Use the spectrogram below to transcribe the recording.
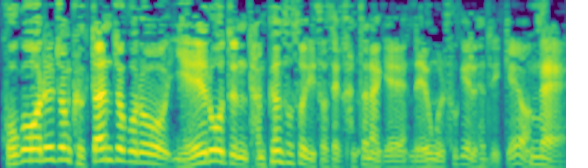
그거를 좀 극단적으로 예로 든 단편 소설이 있어서 간단하게 내용을 소개를 해드릴게요. 네.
